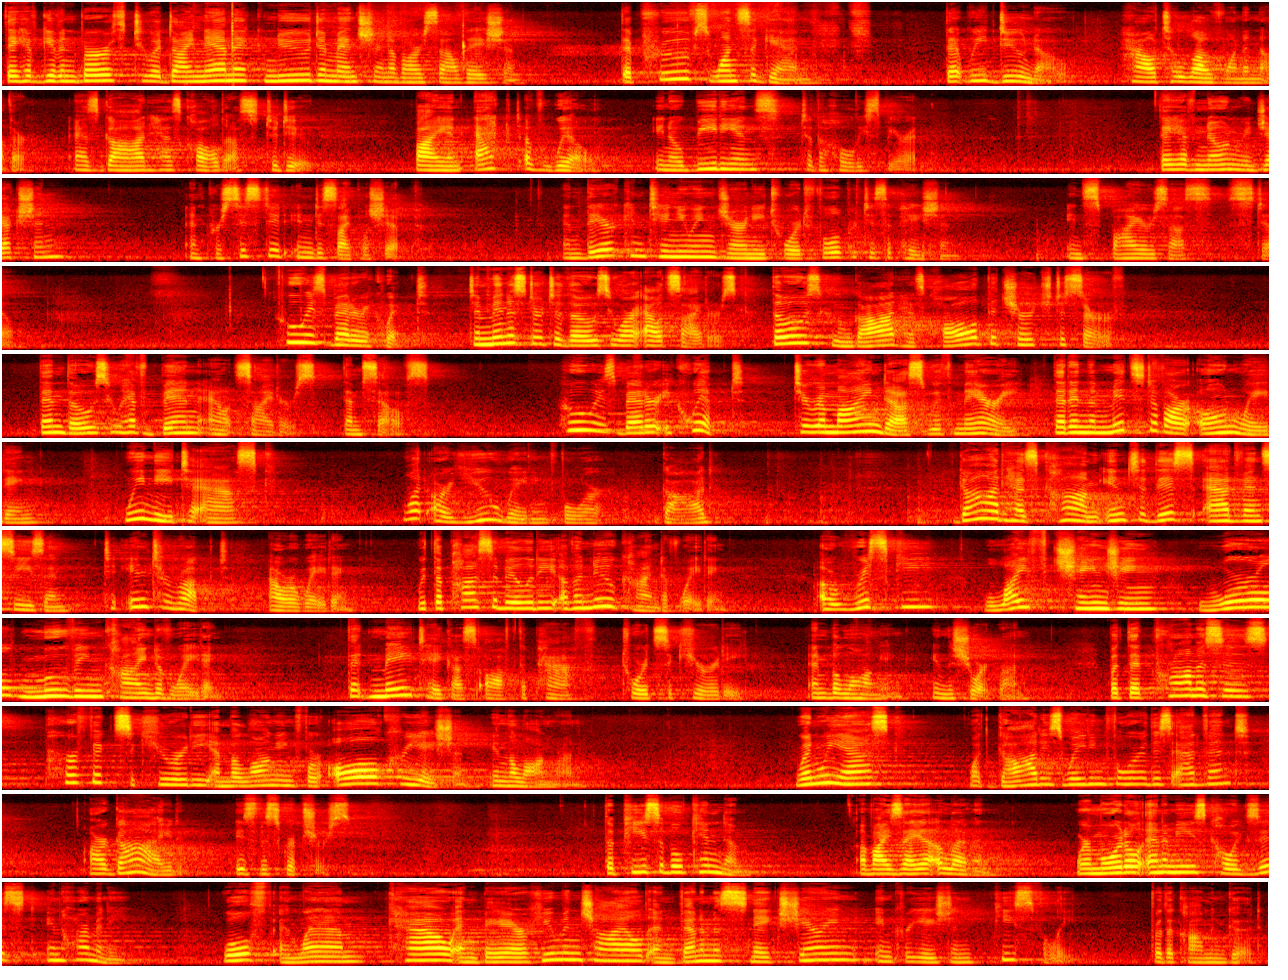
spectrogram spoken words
They have given birth to a dynamic new dimension of our salvation that proves once again that we do know how to love one another as God has called us to do by an act of will in obedience to the Holy Spirit. They have known rejection and persisted in discipleship. And their continuing journey toward full participation inspires us still. Who is better equipped to minister to those who are outsiders, those whom God has called the church to serve, than those who have been outsiders themselves? Who is better equipped to remind us with Mary that in the midst of our own waiting, we need to ask, What are you waiting for, God? God has come into this Advent season to interrupt our waiting with the possibility of a new kind of waiting, a risky, life changing, world moving kind of waiting that may take us off the path towards security and belonging in the short run, but that promises perfect security and belonging for all creation in the long run. When we ask what God is waiting for this Advent, our guide is the Scriptures. The peaceable kingdom of Isaiah 11, where mortal enemies coexist in harmony wolf and lamb, cow and bear, human child and venomous snake sharing in creation peacefully for the common good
